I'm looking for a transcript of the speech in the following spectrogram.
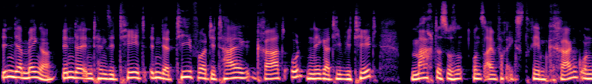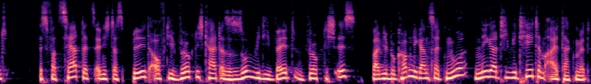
in der Menge, in der Intensität, in der Tiefe, Detailgrad und Negativität, macht es uns einfach extrem krank und es verzerrt letztendlich das Bild auf die Wirklichkeit, also so wie die Welt wirklich ist, weil wir bekommen die ganze Zeit nur Negativität im Alltag mit.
